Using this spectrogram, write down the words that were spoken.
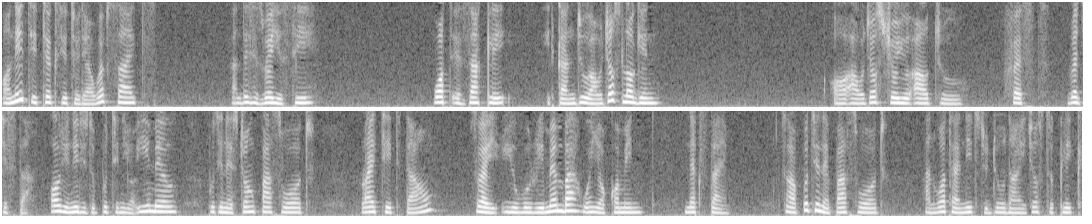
on it, it takes you to their website and this is where you see what exactly it can do. I will just log in or I will just show you how to first register. All you need is to put in your email, put in a strong password, write it down so that you will remember when you're coming next time. So I'll put in a password and what I need to do now is just to click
